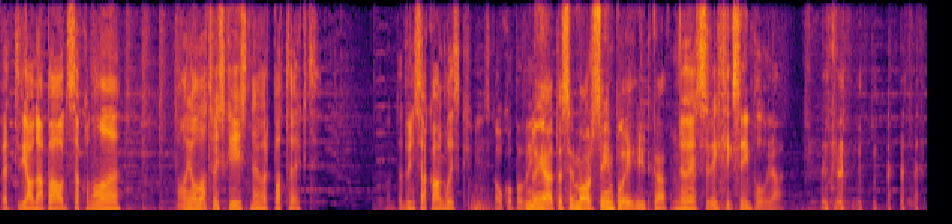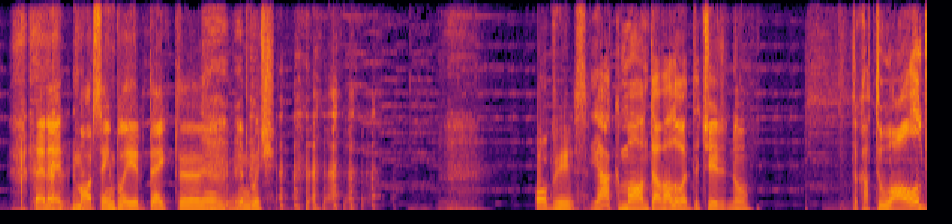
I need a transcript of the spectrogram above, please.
Bet jaunā paudze saka, no, no jau latviešu īsti nevar pateikt. Un tad viņi saka angliski, viņas kaut ko Nu, pavisam. jā, tas ir more simply. it kā. Nu, tas ir rīktīgi simpli, jā. Nē, nē, more simply ir teikt uh, English. Obvious. Jā, kam on, tā valoda taču ir, nu, tā kā too old.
